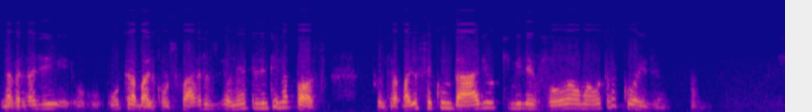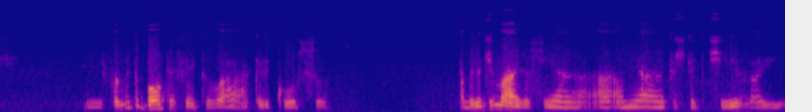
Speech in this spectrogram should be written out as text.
na verdade, o, o, trabalho com os quadros eu nem apresentei na pós. Foi um trabalho secundário que me levou a uma outra coisa. E foi muito bom ter feito a, aquele curso. Abriu demais assim, a, a minha perspectiva. E...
